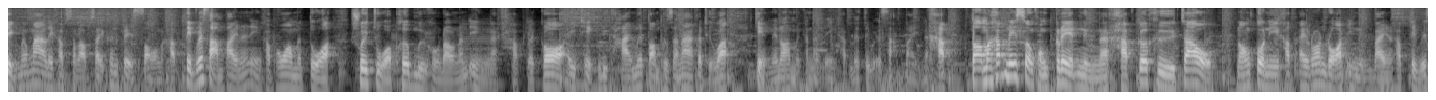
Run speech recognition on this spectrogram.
ก่งมากๆเลยครับสำหรับไซเคิลเกรด2นะครับติดไว้3ใบนั่นเองครับเพราะว่ามันตัวช่วยจั่วเพิ่มมือของเรานั่นเองนะครับแล้วก็ไอเทครีทายเมื่อตอนเพอร์ซนาก็ถือว่าเก่งไม่น้อยเหมือนกันนั่นเองครับเลยติดไว้3ใบนะครับต่อมาครับในส่วนของเกรดหนึ่งนะครับก็คือเจ้าน้องตัวนี้ครับไอรอนรอดอีกหนึ่งใบนะครับติดไว้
